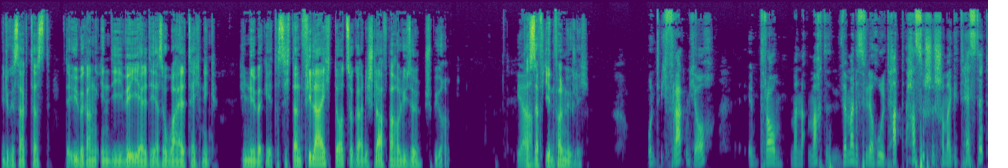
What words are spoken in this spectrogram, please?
wie du gesagt hast, der Übergang in die WILD, also Wild-Technik, hinübergeht, dass ich dann vielleicht dort sogar die Schlafparalyse spüre. Das Ja. ist auf jeden Fall möglich. Und ich frage mich auch, im Traum, man macht, wenn man das wiederholt hat, hast du das schon mal getestet,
